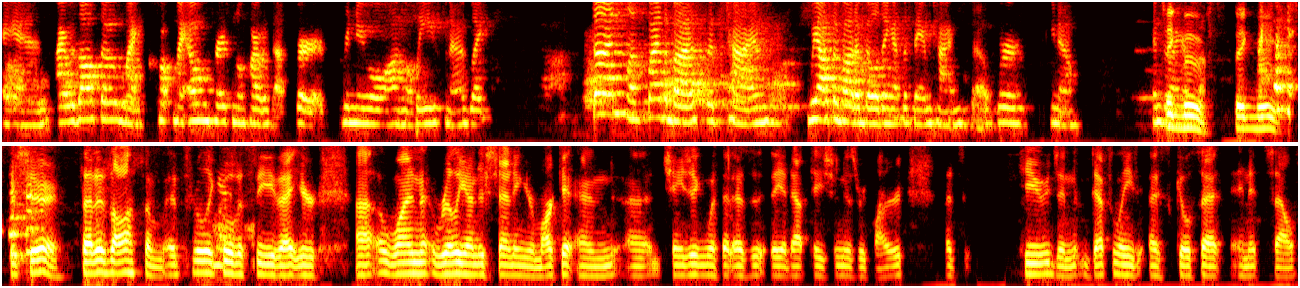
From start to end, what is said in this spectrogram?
and i was also my my own personal car was up for renewal on the lease and i was like done let's buy the bus it's time we also bought a building at the same time so we're you know, big moves, big moves for sure. That is awesome. It's really cool to see that you're uh, one really understanding your market and uh, changing with it as the adaptation is required. That's huge and definitely a skill set in itself.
